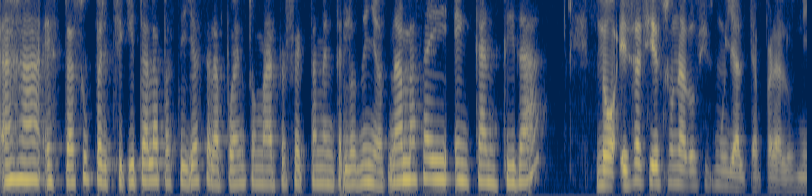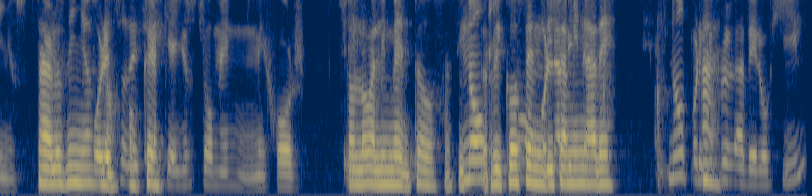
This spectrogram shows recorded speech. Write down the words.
ajá, está súper chiquita la pastilla, se la pueden tomar perfectamente los niños. Nada más ahí en cantidad, No, esa sí es una dosis muy alta para los niños. para los niños Por no, eso decía que ellos tomen mejor. Solo alimentos así No, ricos no, en vitamina D. No, por Ah. ejemplo, la Derogil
